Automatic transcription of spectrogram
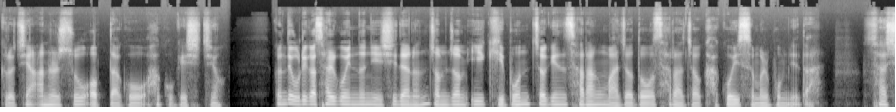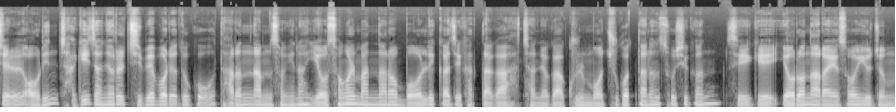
그렇지 않을 수 없다고 하고 계시지요. 그런데 우리가 살고 있는 이 시대는 점점 이 기본적인 사랑마저도 사라져 가고 있음을 봅니다. 사실 어린 자기 자녀를 집에 버려두고 다른 남성이나 여성을 만나러 멀리까지 갔다가 자녀가 굶어 죽었다는 소식은 세계 여러 나라에서 요즘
